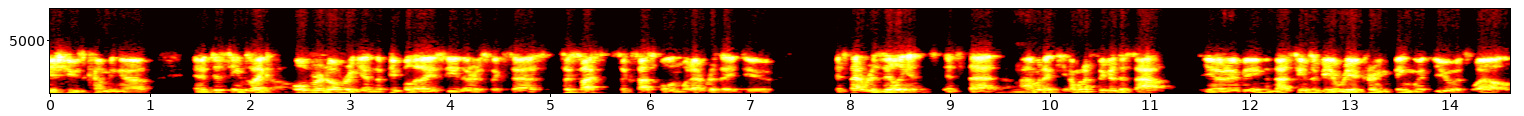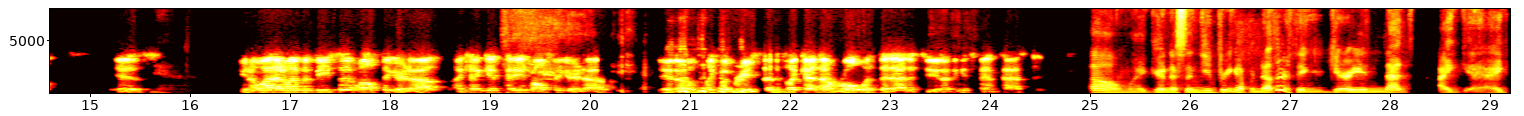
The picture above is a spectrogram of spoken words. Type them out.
issues coming up. And it just seems like over and over again, the people that I see that are success, success successful in whatever they do, it's that resilience. It's that mm-hmm. I'm gonna I'm gonna figure this out. You know what I mean? And that seems to be a reoccurring thing with you as well. Is yeah you know what? I don't have a visa. Well, I'll figure it out. I can't get paid. Well, I'll figure it out. You know, like what Maurice said, it's like kind of that roll with it attitude. I think it's fantastic. Oh my goodness! And you bring up another thing, Gary, and that I, I,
